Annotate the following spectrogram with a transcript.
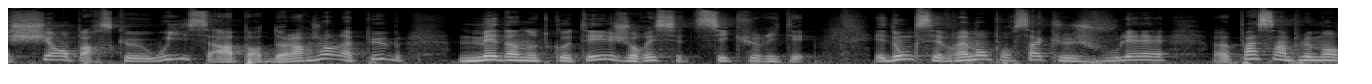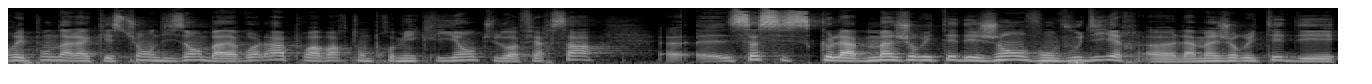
chiant parce que oui, ça rapporte de l'argent la pub, mais d'un autre côté, j'aurai cette sécurité. Et donc, c'est vraiment pour ça que je voulais euh, pas simplement répondre à la question en disant, bah voilà, pour avoir ton premier client, tu dois faire ça. Euh, ça, c'est ce que la majorité des gens vont vous dire, la majorité des,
